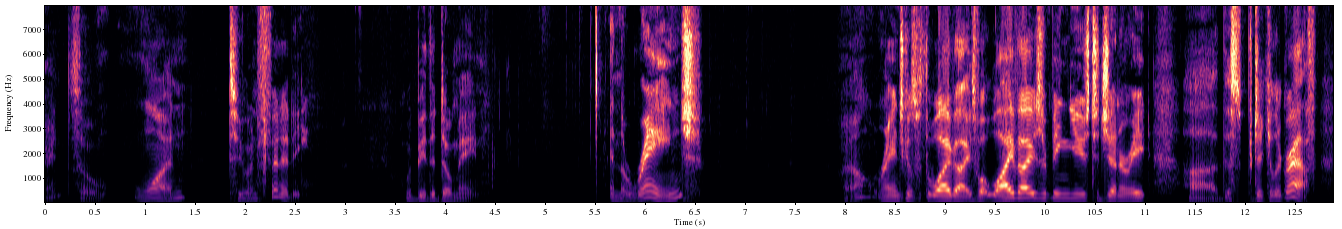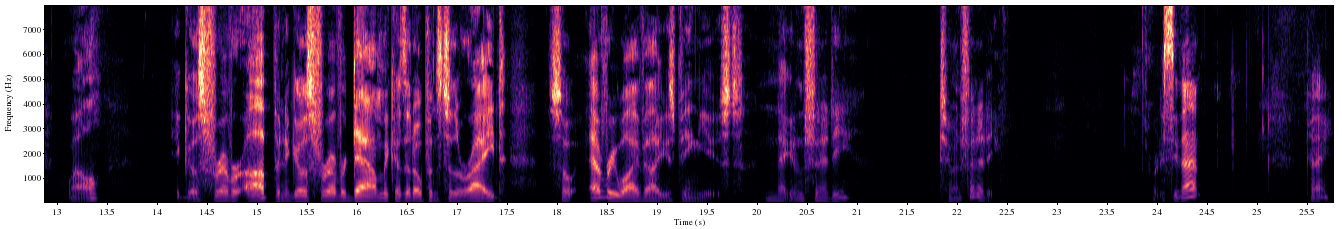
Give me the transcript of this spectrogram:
right? So 1 to infinity would be the domain. And the range, well, range goes with the y values. What y values are being used to generate uh, this particular graph? Well, it goes forever up and it goes forever down because it opens to the right. So every y value is being used. Negative infinity to infinity. Everybody see that? Okay.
